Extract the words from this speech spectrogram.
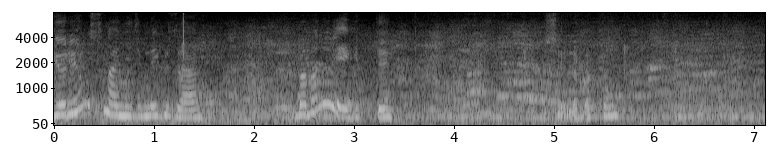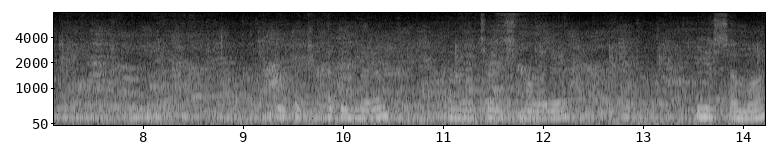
Görüyor musun anneciğim ne güzel. Baba nereye gitti? Şöyle bakın. buradaki kadınların e, çalışmaları, yaşamı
